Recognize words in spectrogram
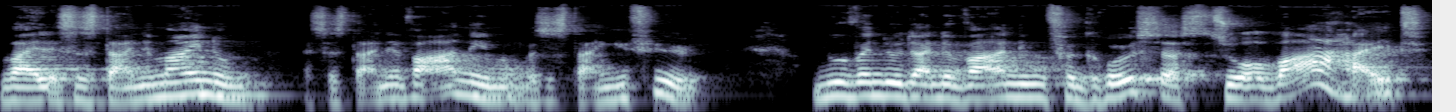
weil es ist deine Meinung, es ist deine Wahrnehmung, es ist dein Gefühl. Nur wenn du deine Wahrnehmung vergrößerst zur Wahrheit,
